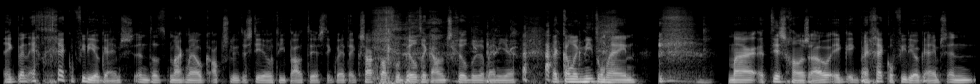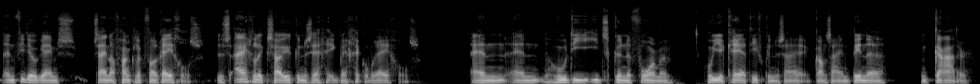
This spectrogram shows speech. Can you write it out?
Ik ben echt gek op videogames. En dat maakt mij ook absoluut een stereotype autist. Ik weet exact wat voor beeld ik aan het schilderen ben hier. Daar kan ik niet omheen. Maar het is gewoon zo. Ik, ik ben gek op videogames. En, en videogames zijn afhankelijk van regels. Dus eigenlijk zou je kunnen zeggen, ik ben gek op regels. En, en hoe die iets kunnen vormen. Hoe je creatief kunnen zijn, kan zijn binnen een kader.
